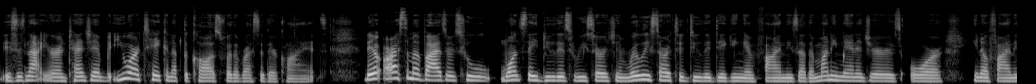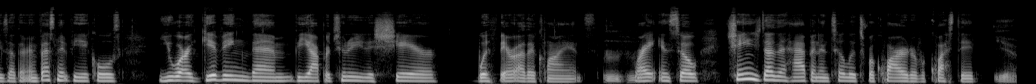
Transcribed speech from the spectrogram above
this is not your intention, but you are taking up the cause for the rest of their clients. There are some advisors who once they do this research and really start to do the digging and find these other money managers or, you know, find these other investment vehicles, you are giving them the opportunity to share with their other clients, Mhm. right? And so change doesn't happen until it's required or requested. Yeah.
